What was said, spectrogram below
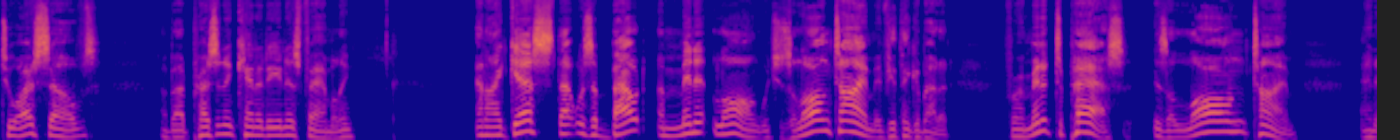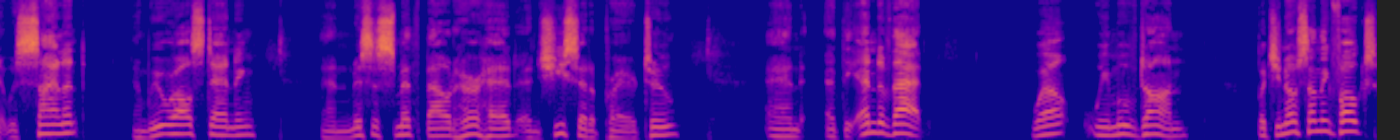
to ourselves about President Kennedy and his family. And I guess that was about a minute long, which is a long time if you think about it. For a minute to pass is a long time. And it was silent and we were all standing, and Mrs. Smith bowed her head, and she said a prayer too. And at the end of that, well, we moved on. But you know something, folks?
